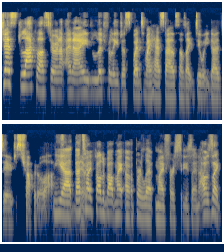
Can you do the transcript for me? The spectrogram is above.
just lackluster. And I, and I literally just went to my hairstylist and I was like, do what you gotta do, just chop it all off. Yeah, that's anyway. how I felt about my upper lip my first season. I was like,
